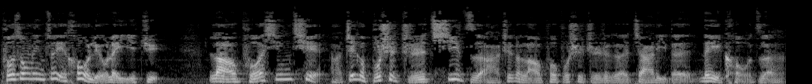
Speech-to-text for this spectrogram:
蒲松龄最后留了一句：“老婆心切啊，这个不是指妻子啊，这个老婆不是指这个家里的内口子，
